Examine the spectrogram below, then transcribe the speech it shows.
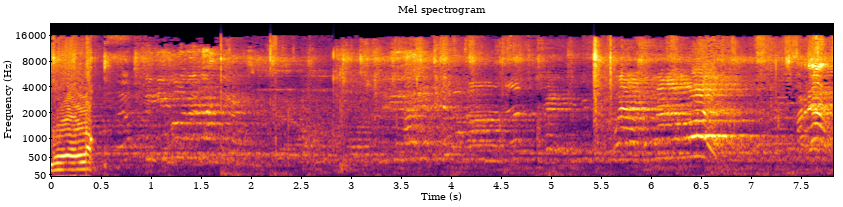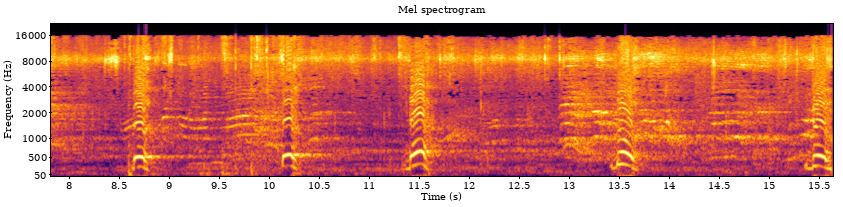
Golok. Duh. Duh. Duh. Duh. Duh.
